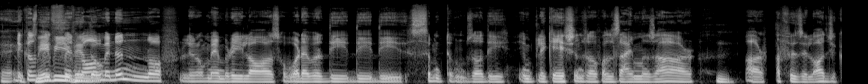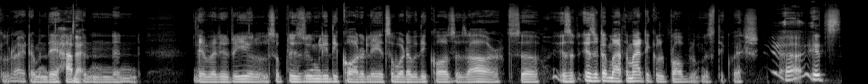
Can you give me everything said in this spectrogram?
uh, because the even though- phenomenon of you know memory loss or whatever the, the, the symptoms or the implications of Alzheimer's are, Hmm. are are physiological, right? I mean they happen and they're very real. So presumably the correlates or whatever the causes are. So is it is it a mathematical problem? Is the question? uh, it's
